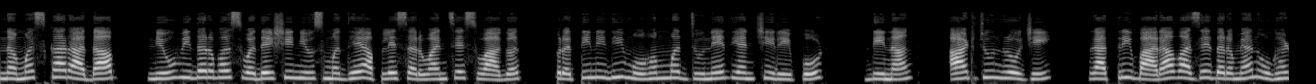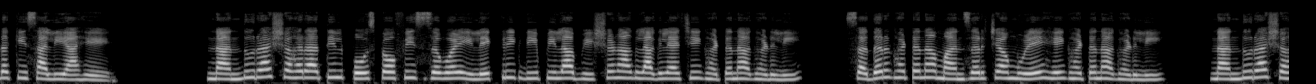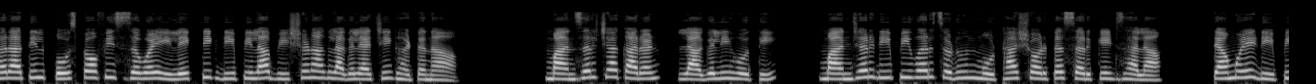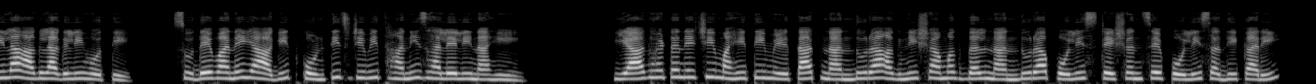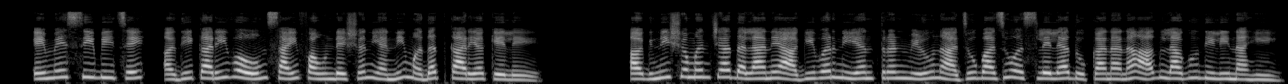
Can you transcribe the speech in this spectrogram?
नमस्कार आदाब न्यू विदर्भ स्वदेशी न्यूजमध्ये आपले सर्वांचे स्वागत. प्रतिनिधी मोहम्मद जुनेद यांची रिपोर्ट. दिनांक आठ जून रोजी रात्री बारा वाजेदरम्यान उघडकीस आली आहे. नांदुरा शहरातील पोस्ट ऑफिस जवळ इलेक्ट्रिक डीपीला भीषण आग लागल्याची घटना घडली. सदर घटना मांजरच्या मुळे हे घटना घडली. नांदुरा शहरातील पोस्ट ऑफिस जवळ इलेक्ट्रिक डीपीला भीषण आग लागल्याची घटना. मांजरच्या कारण लागली होती. मांजर डीपीवर चढून मोठा शॉर्ट सर्किट झाला. त्यामुळे डीपीला आग लागली होती. सुदैवाने या आगीत कोणतीच जीवितहानी झालेली नाही. या घटनेची माहिती मिळतात नांदुरा अग्निशामक दल नांदुरा पोलीस स्टेशनचे पोलीस अधिकारी एम एस सी अधिकारी व ओम साई फाउंडेशन यांनी मदत कार्य केले. अग्निशमनच्या दलाने आगीवर नियंत्रण मिळून आजूबाजू असलेल्या दुकानांना आग लागू दिली नाही.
